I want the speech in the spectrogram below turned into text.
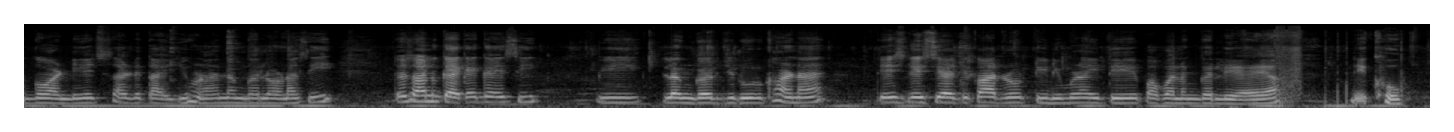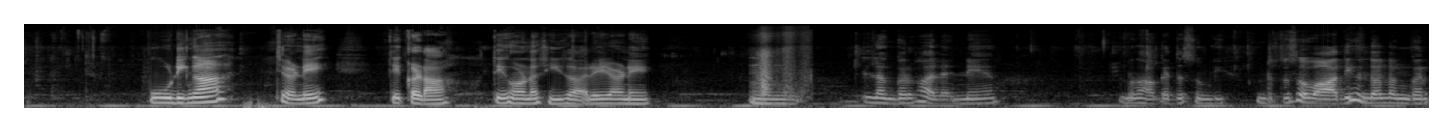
ਗਵਾਂਢੀ ਵਿੱਚ ਸਾਡੇ ਤਾਈ ਜੀ ਹੋਣਾ ਲੰਗਰ ਲਾਉਣਾ ਸੀ। ਤੇ ਸਾਨੂੰ ਕਹਿ ਕੇ ਗਏ ਸੀ ਵੀ ਲੰਗਰ ਜ਼ਰੂਰ ਖਾਣਾ ਹੈ। ਤੇ ਇਸ ਲਈ ਅਸੀਂ ਅੱਜ ਘਰ ਰੋਟੀ ਨਹੀਂ ਬਣਾਈ ਤੇ ਪਾਪਾ ਲੰਗਰ ਲੈ ਆਏ ਆ। ਦੇਖੋ ਪੂੜੀਆਂ ਚਣੇ ਤੇ ਕੜਾ ਤੇ ਹੁਣ ਅਸੀਂ ਸਾਰੇ ਜਾਣੇ ਲੰਗਰ ਖਾ ਲੈਣੇ ਆ। ਮੈਂ ਖਾ ਕੇ ਦੱਸੂੰਗੀ। ਤਾਂ ਸਵਾਦ ਹੀ ਹੁੰਦਾ ਲੰਗਰ।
